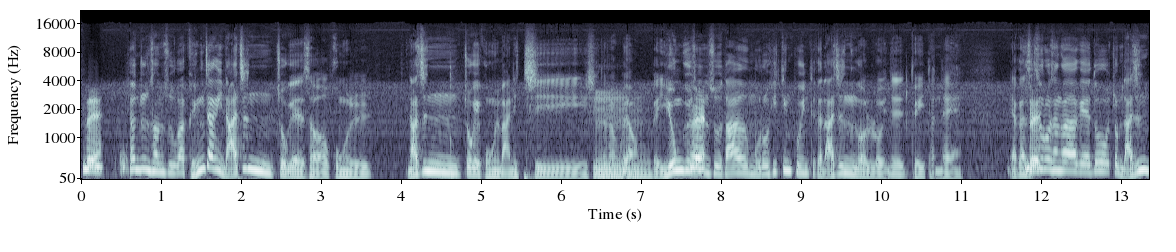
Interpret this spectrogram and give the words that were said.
네, 현준 선수가 굉장히 낮은 쪽에서 공을 낮은 쪽에 공을 많이 치시더라고요. 음. 그러니까 이용규 네. 선수 다음으로 hitting point가 낮은 걸로 이제 돼 있던데 약간 네. 스스로 생각해도 좀 낮은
